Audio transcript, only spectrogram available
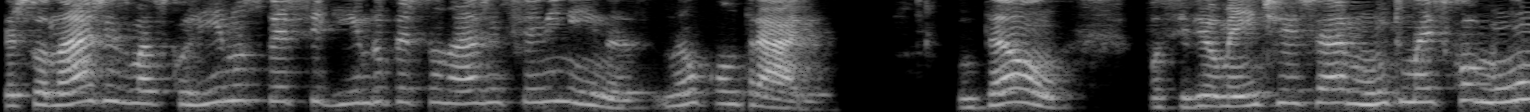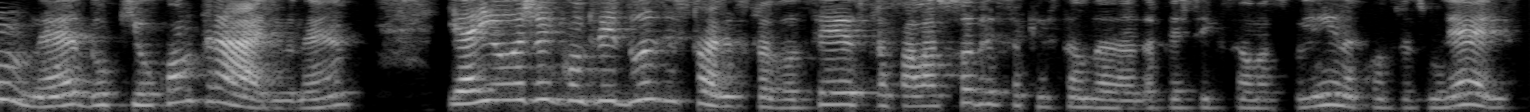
personagens masculinos perseguindo personagens femininas, não o contrário. Então, possivelmente isso é muito mais comum, né, do que o contrário, né? E aí hoje eu encontrei duas histórias para vocês para falar sobre essa questão da, da, perseguição masculina contra as mulheres,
